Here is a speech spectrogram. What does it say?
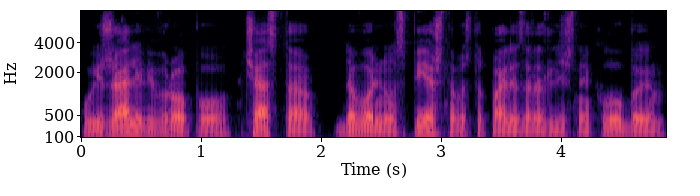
уезжали в Европу, часто довольно успешно, выступали за различные клубы.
